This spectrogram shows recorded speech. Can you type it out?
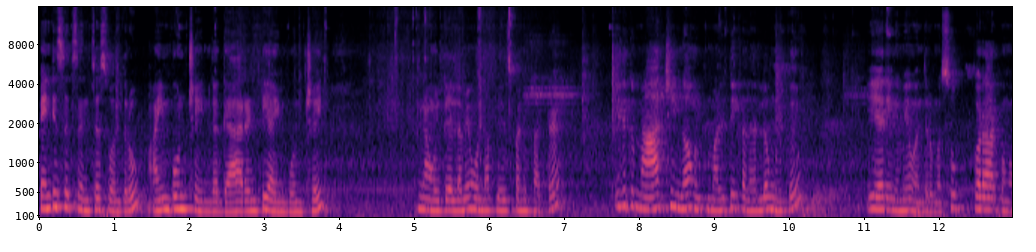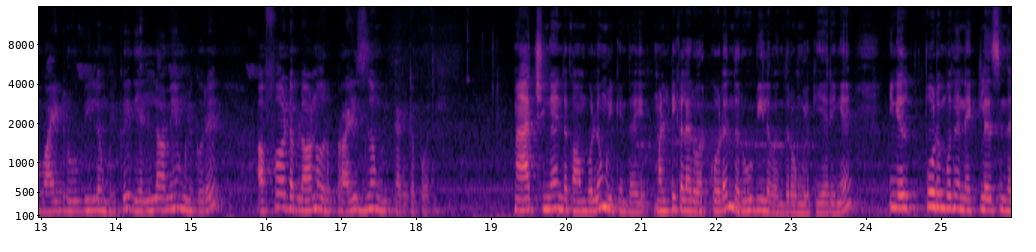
twenty six inches வந்துடும் ஐம்பூன் செயின்ங்க கேரண்டி ஐம்பூன் செயின் நான் உங்களுக்கு எல்லாமே ஒன்றா ப்ளேஸ் பண்ணி காட்டுறேன். இதுக்கு மேட்சிங்காக உங்களுக்கு மல்டி கலரில் உங்களுக்கு இயரிங்குமே வந்துடுங்க சூப்பராக இருக்குங்க. ஒயிட் ரூபியில் உங்களுக்கு இது எல்லாமே உங்களுக்கு ஒரு அஃபோர்டபுளான ஒரு ப்ரைஸில் உங்களுக்கு கிடைக்க போகுது. மேட்சிங்காக இந்த காம்போவில் உங்களுக்கு இந்த மல்டி கலர் ஒர்க்கோட இந்த ரூபியில் வந்துடும் உங்களுக்கு இயரிங்கு. நீங்கள் போடும்போது நெக்லஸ் இந்த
